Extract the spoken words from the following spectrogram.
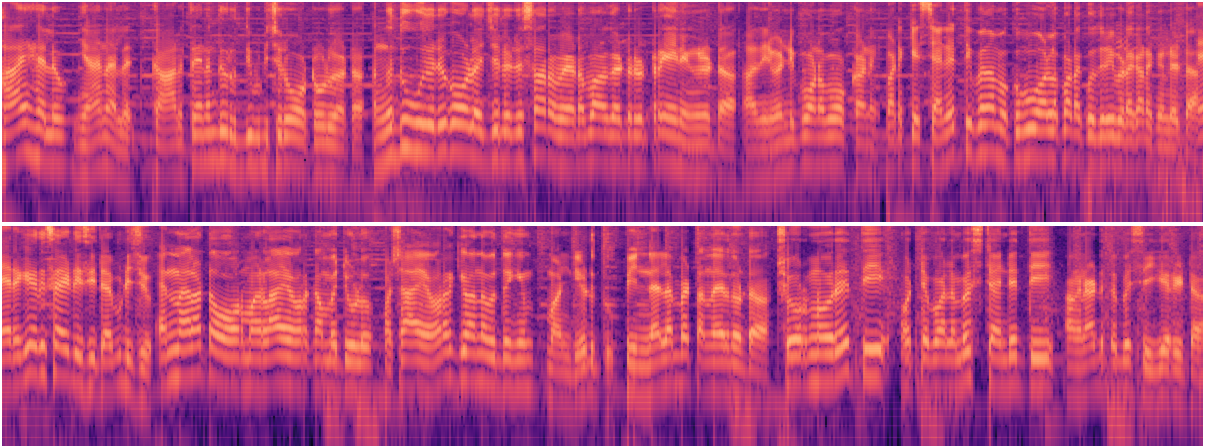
ഹായ് ഹലോ ഞാൻ അലൻ. കാലത്ത് തന്നെ ധൃതി പിടിച്ചൊരു ഓട്ടോ ഓടുക കേട്ടോ. അങ്ങ് ദൂരൊരു കോളേജിൽ ഒരു സർവേയുടെ ഭാഗമായിട്ട് ഒരു ട്രെയിനിങ് കേട്ടോ. അതിനുവേണ്ടി പോണ പോക്കാണ്. പടക്കെ സ്റ്റാൻഡ് എത്തിയപ്പോൾ നമുക്ക് പോകാനുള്ള പടക്കുതിരി ഇവിടെ കിടക്കുന്നുണ്ട് കേട്ടോ. നേരെ കയറി സൈഡ് സീറ്റാ പിടിച്ചു. എന്നാലാട്ടോ ഓർമ്മകൾ അയവർക്കാൻ പറ്റുള്ളൂ. പക്ഷെ അയവറക്കി വന്നപ്പോഴത്തേക്കും വണ്ടി എടുത്തു. പിന്നെല്ലാം പെട്ടെന്നായിരുന്നു കേട്ടോ. ഷൊർണൂർ എത്തി ഒറ്റപ്പാലം ബസ് സ്റ്റാൻഡ് എത്തി അങ്ങനെ അടുത്ത ബസ്സിൽ കയറിയിട്ടാ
